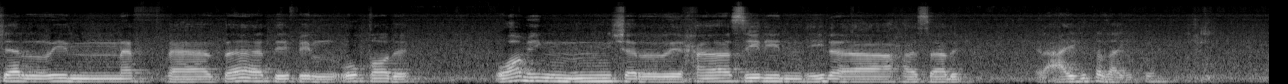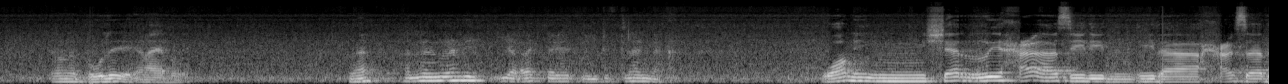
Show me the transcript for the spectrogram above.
শরিন নাফাতাতি ফিল উকদ ومن شر حاسد إذا حسد আয় কিন্তু যায় কিন্তু মানে ভুলে আয় হবে হ্যাঁ ومن شر حاسد إذا حسد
